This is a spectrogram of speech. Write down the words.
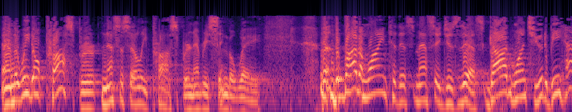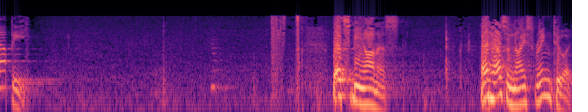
And that we don't prosper, necessarily prosper in every single way. The bottom line to this message is this. God wants you to be happy. Let's be honest. That has a nice ring to it.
